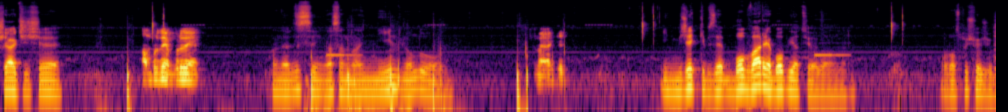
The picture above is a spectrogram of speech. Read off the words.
Işığı aç ışığı. Lan buradayım buradayım. Lan neredesin? Nasıl lan? Niye indin oğlum? Merak et. İnmeyecek ki bize. Bob var ya Bob yatıyor bu onları. Orospu çocuğu bu.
